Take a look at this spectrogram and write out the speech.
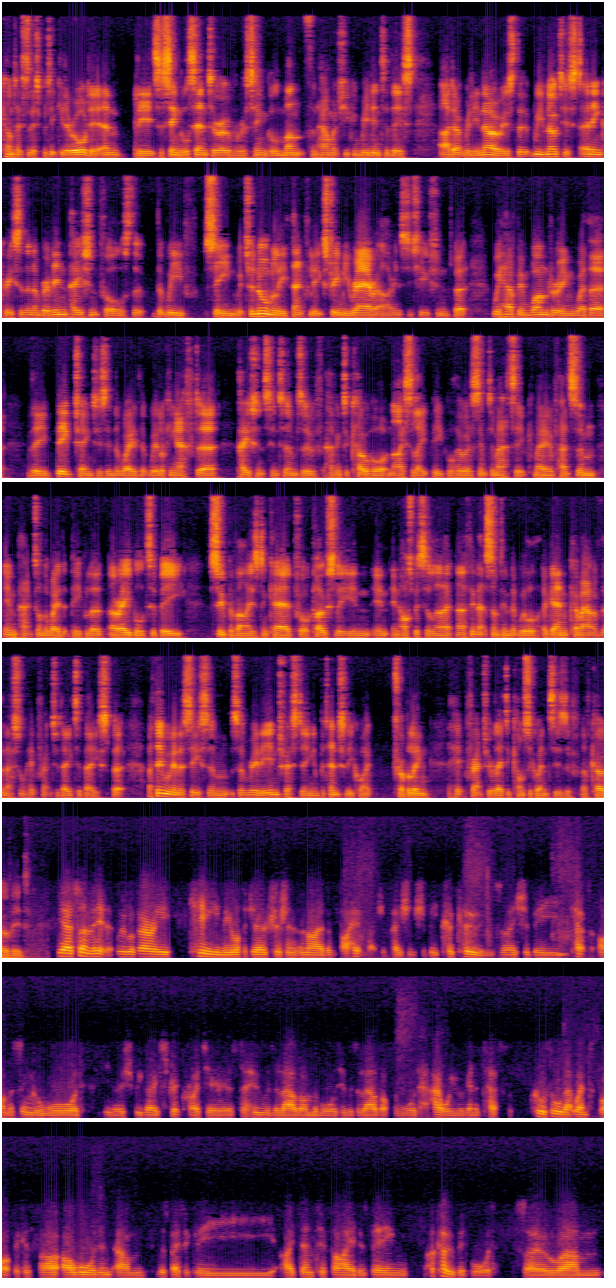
context of this particular audit, and really it's a single centre over a single month, and how much you can read into this, I don't really know, is that we've noticed an increase in the number of inpatient falls that, that we've seen, which are normally, thankfully, extremely rare at our institution. But we have been wondering whether the big changes in the way that we're looking after patients in terms of having to cohort and isolate people who are symptomatic may have had some impact on the way that people are, are able to be supervised and cared for closely in, in, in hospital. And I, I, think that's something that will again come out of the National Hip Fracture Database. But I think we're going to see some some really interesting and potentially quite troubling hip fracture related consequences of, of COVID. Yeah, certainly we were very keen, the orthogeriatricians and I, that our hip fracture patients should be cocoons. They should be kept on a single ward. You know, there should be very strict criteria as to who was allowed on the ward, who was allowed off the ward, how we were going to test them course, all that went to pot because our, our ward um, was basically identified as being a COVID ward. So um,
